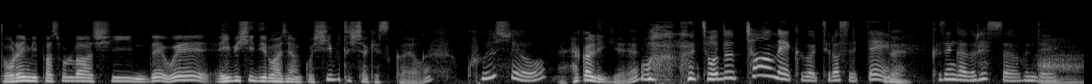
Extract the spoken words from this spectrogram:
도레미파 솔라 시인데 왜 A B C D로 하지 않고 C부터 시작했을까요? 글쎄요. 네, 헷갈리게. 어, 저도 처음에 그걸 들었을 때그 네. 생각을 했어요. 근데 아.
